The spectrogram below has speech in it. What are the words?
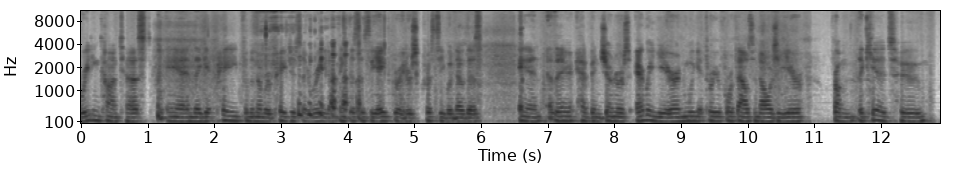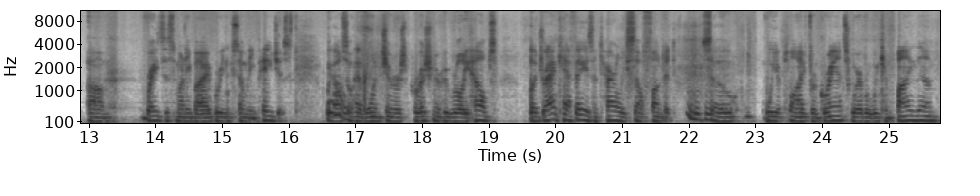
reading contest and they get paid for the number of pages they read. I think this is the eighth graders. Christy would know this. And they have been generous every year, and we get three or four thousand dollars a year from the kids who um, raise this money by reading so many pages. We oh. also have one generous parishioner who really helps but Dragon Cafe is entirely self funded. Mm-hmm. So we apply for grants wherever we can find them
